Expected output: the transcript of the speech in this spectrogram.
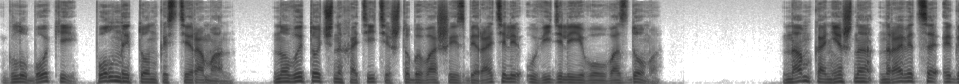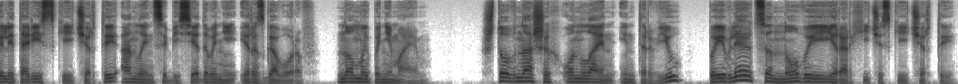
глубокий, полный тонкости роман, но вы точно хотите, чтобы ваши избиратели увидели его у вас дома. Нам, конечно, нравятся эгалитаристские черты онлайн-собеседований и разговоров, но мы понимаем, что в наших онлайн-интервью появляются новые иерархические черты,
